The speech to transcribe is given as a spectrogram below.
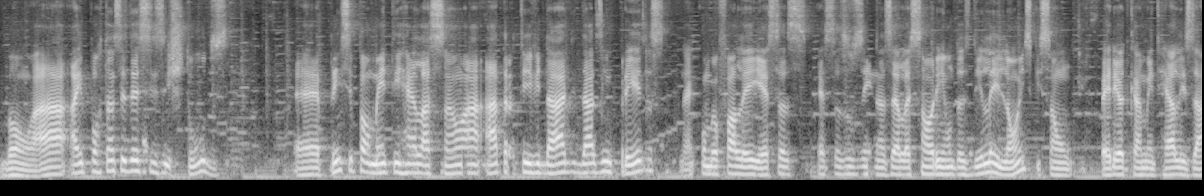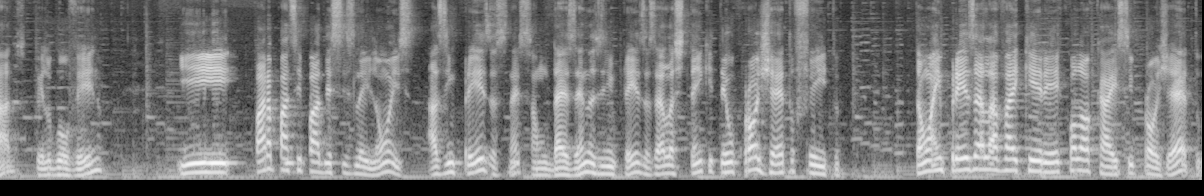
Bom, a, a importância desses estudos é, principalmente em relação à atratividade das empresas, né? Como eu falei, essas, essas usinas elas são oriundas de leilões que são periodicamente realizados pelo governo e para participar desses leilões, as empresas, né, são dezenas de empresas, elas têm que ter o projeto feito. Então a empresa ela vai querer colocar esse projeto,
